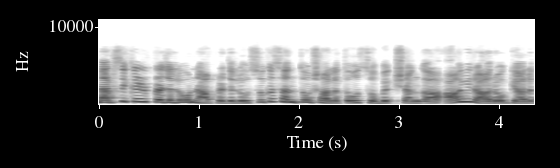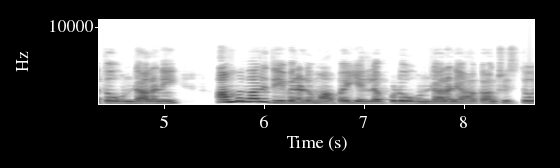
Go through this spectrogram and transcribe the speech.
నర్సికేడ్ ప్రజలు నా ప్రజలు సుఖ సంతోషాలతో సుభిక్షంగా ఆయురారోగ్యాలతో ఉండాలని అమ్మవారి దీవెనలు మాపై ఎల్లప్పుడూ ఉండాలని ఆకాంక్షిస్తూ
